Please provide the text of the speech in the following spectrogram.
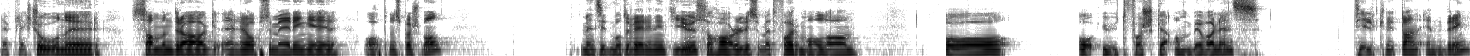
Refleksjoner, sammendrag eller oppsummeringer, åpne spørsmål. Mens i et motiverende intervju så har du liksom et formål å, å, å utforske ambivalens tilknytta en endring.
